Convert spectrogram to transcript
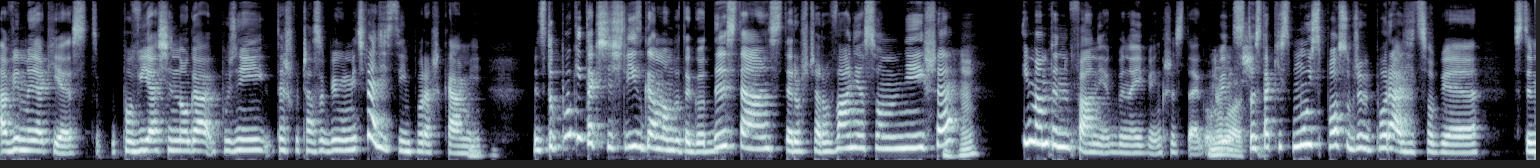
A wiemy jak jest. Powija się noga, później też trzeba sobie umieć radzić z tymi porażkami. Hmm. Więc dopóki tak się ślizgam, mam do tego dystans, te rozczarowania są mniejsze, mhm i mam ten fan jakby największy z tego. No Więc właśnie. to jest taki mój sposób, żeby poradzić sobie z tym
